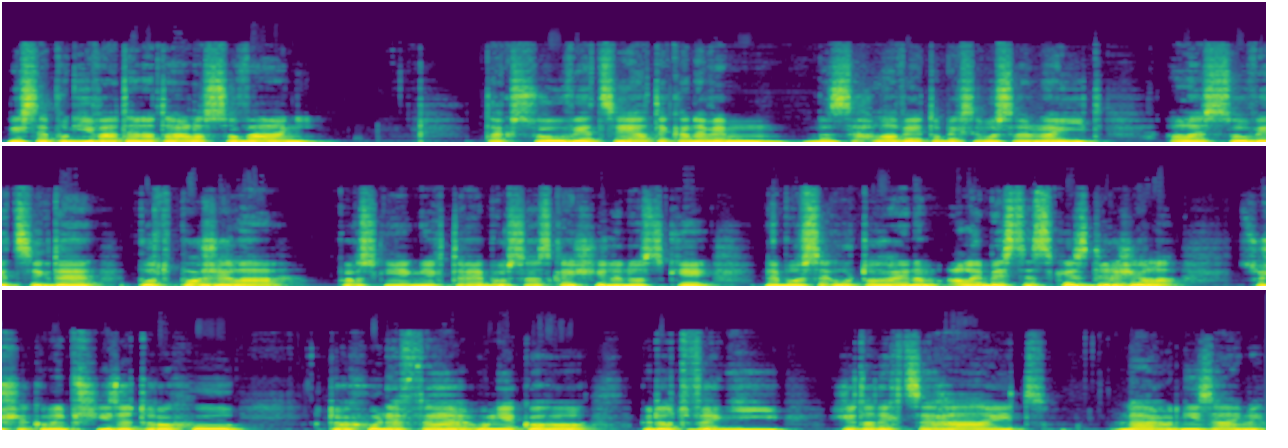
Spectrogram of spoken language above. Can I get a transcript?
Když se podíváte na ta hlasování, tak jsou věci, já teďka nevím z hlavy, to bych se musel najít, ale jsou věci, kde podpořila prostě některé bruselské šílenosti, nebo se u toho jenom alibisticky zdržela, což jako mi přijde trochu, trochu nefér u někoho, kdo tvrdí, že tady chce hájit národní zájmy.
